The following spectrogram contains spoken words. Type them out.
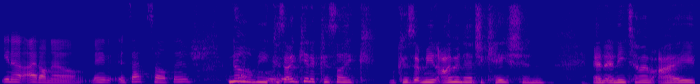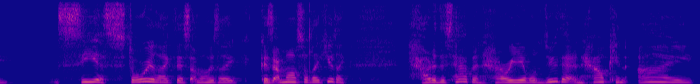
you know i don't know maybe is that selfish Is No, that I mean, because cruel? I get it. Because like, because I mean, I'm in education, and anytime I see a story like this, I'm always like, because I'm also like you, like, how did this happen? How are you able to do that? And how can I,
